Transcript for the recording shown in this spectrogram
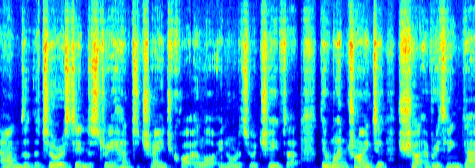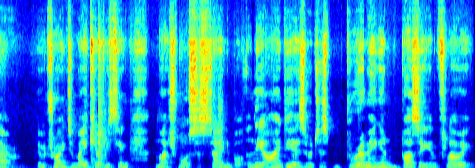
and that the tourist industry had to change quite a lot in order to achieve that. They weren't trying to shut everything down. They were trying to make everything much more sustainable. And the ideas were just brimming and buzzing and flowing.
